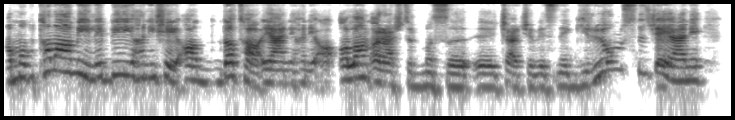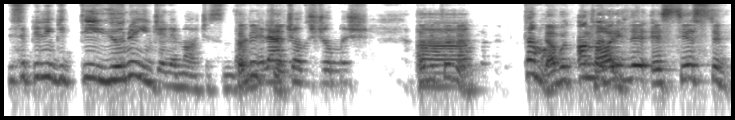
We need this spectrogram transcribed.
ama bu tamamıyla bir hani şey data yani hani alan araştırması e, çerçevesine giriyor mu sizce? Yani disiplinin gittiği yönü inceleme açısından tabii neler ki. çalışılmış? Tabii Aa, tabii. Tamam. Ya bu anladım. tarihle STS de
